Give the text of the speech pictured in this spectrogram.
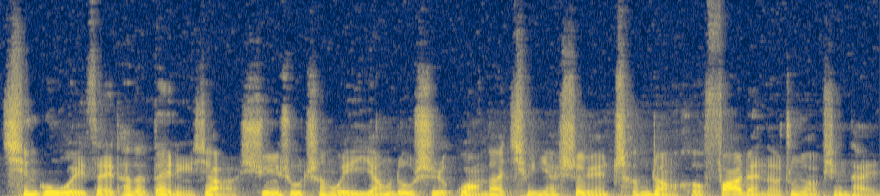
轻工委在他的带领下，迅速成为扬州市广大青年社员成长和发展的重要平台。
